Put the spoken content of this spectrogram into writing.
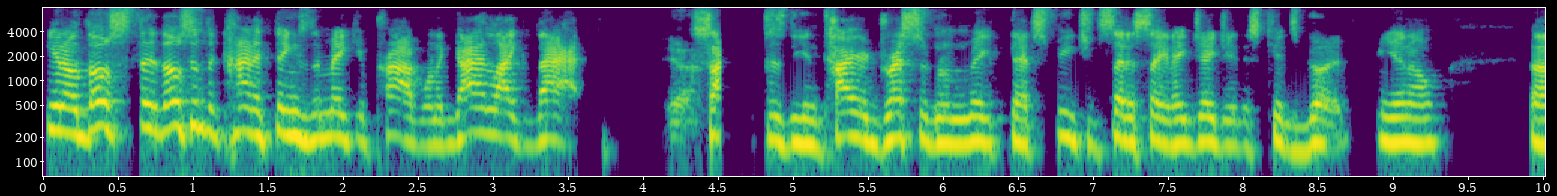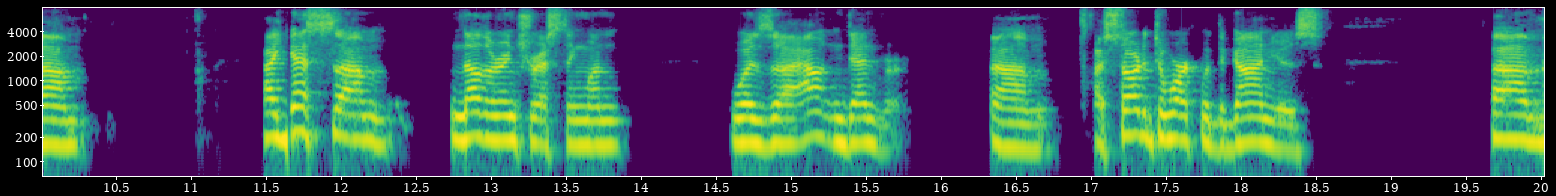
you know those th- those are the kind of things that make you proud when a guy like that yeah. silences the entire dressing room to make that speech instead of saying, "Hey JJ, this kid's good." You know, um, I guess um, another interesting one was uh, out in Denver. Um, I started to work with the Gagnes, um,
